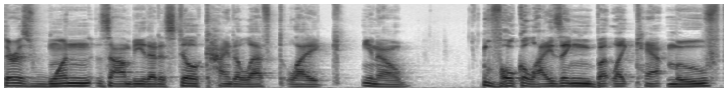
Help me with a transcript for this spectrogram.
There is one zombie that is still kind of left like, you know, vocalizing but like can't move.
